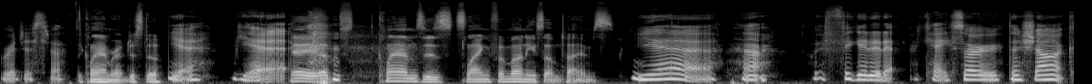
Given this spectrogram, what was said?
register. The clam register. Yeah. Yeah. Hey, that's clams is slang for money sometimes. Yeah. Huh. We figured it out. Okay, so the shark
